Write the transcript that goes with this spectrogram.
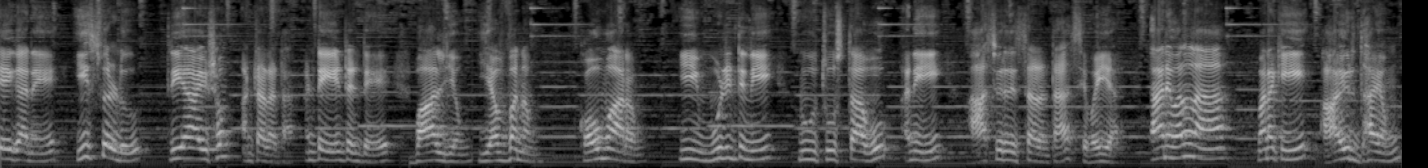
చేయగానే ఈశ్వరుడు త్రియాయుషం అంటాడట. అంటే ఏంటంటే బాల్యం యవ్వనం కౌమారం ఈ మూడింటిని నువ్వు చూస్తావు అని ఆశీర్వదిస్తాడట శివయ్య. దానివలన మనకి ఆయుర్దాయం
